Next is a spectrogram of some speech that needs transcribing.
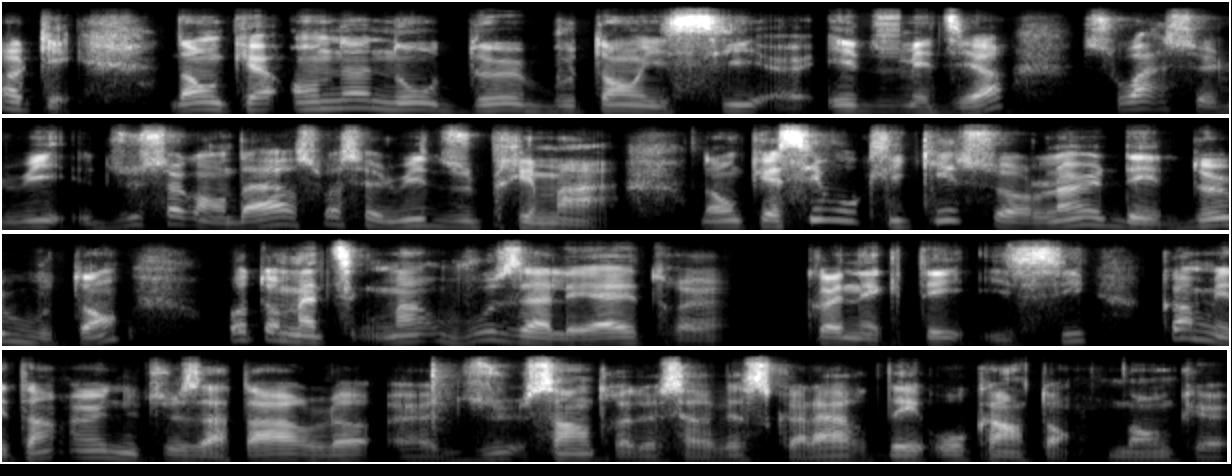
OK. Donc, on a nos deux boutons ici et du média, soit celui du secondaire, soit celui du primaire. Donc, si vous cliquez sur l'un des deux boutons, automatiquement, vous allez être connecté ici comme étant un utilisateur là, euh, du centre de services scolaire des Hauts-Cantons. Donc, euh,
